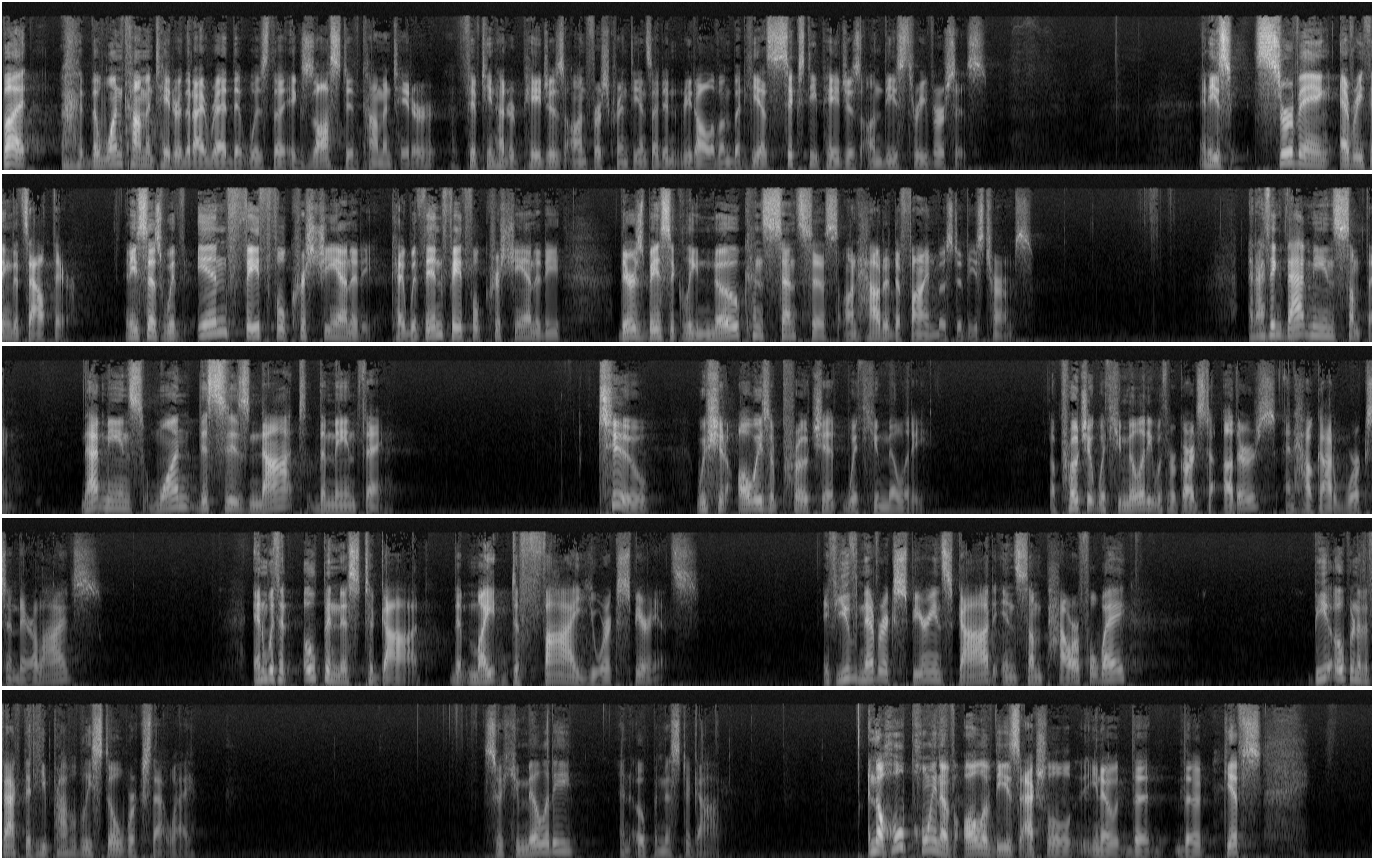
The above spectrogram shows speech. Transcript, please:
But the one commentator that I read that was the exhaustive commentator, 1,500 pages on 1 Corinthians, I didn't read all of them, but he has 60 pages on these three verses. And he's surveying everything that's out there. And he says, within faithful Christianity, okay, within faithful Christianity, there's basically no consensus on how to define most of these terms. And I think that means something. That means, one, this is not the main thing. Two, we should always approach it with humility. Approach it with humility with regards to others and how God works in their lives, and with an openness to God that might defy your experience. If you've never experienced God in some powerful way, be open to the fact that He probably still works that way. So, humility and openness to God. And the whole point of all of these actual, you know, the, the gifts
